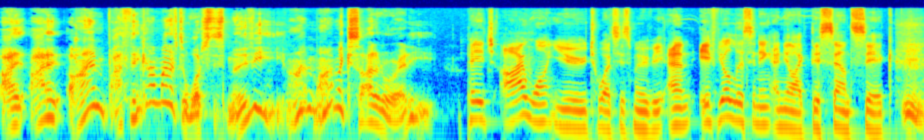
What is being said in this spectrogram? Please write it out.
I I I'm I think I might have to watch this movie. I'm I'm excited already. Peach, I want you to watch this movie, and if you're listening and you're like, "This sounds sick," Hmm.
